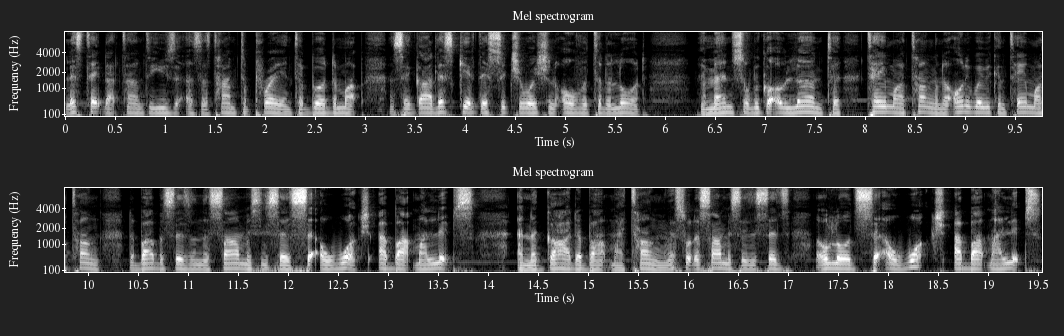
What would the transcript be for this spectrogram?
let's take that time to use it as a time to pray and to build them up and say, God, let's give this situation over to the Lord. Amen. So we've got to learn to tame our tongue. And the only way we can tame our tongue, the Bible says in the psalmist, it says, set a watch about my lips and a guard about my tongue. That's what the psalmist says. It says, Oh Lord, set a watch about my lips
